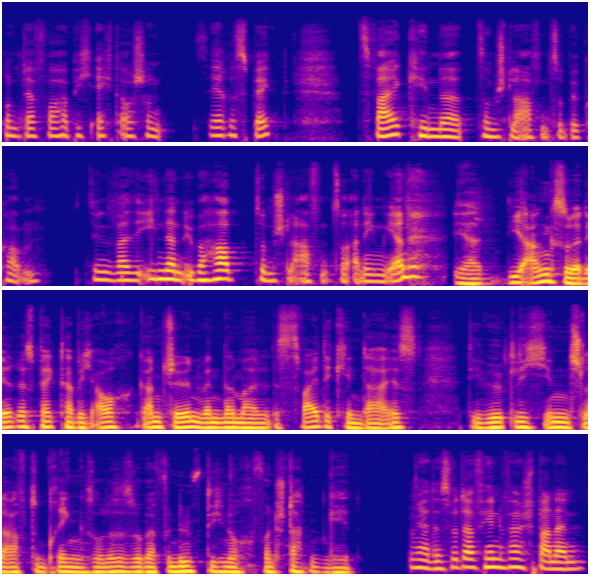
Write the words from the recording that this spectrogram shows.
und davor habe ich echt auch schon sehr Respekt, zwei Kinder zum Schlafen zu bekommen beziehungsweise ihn dann überhaupt zum Schlafen zu animieren. Ja, die Angst oder den Respekt habe ich auch ganz schön, wenn dann mal das zweite Kind da ist, die wirklich in den Schlaf zu bringen, so dass es sogar vernünftig noch vonstatten geht. Ja, das wird auf jeden Fall spannend.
